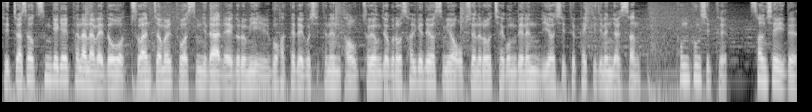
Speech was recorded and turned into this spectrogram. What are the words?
뒷좌석 승객의 편안함에도 주안점을 두었습니다. 레그룸이 일부 확대되고 시트는 더욱 조형적으로 설계되었으며 옵션으로 제공되는 리어 시트 패키지는 열선, 통풍 시트, 선쉐이드,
